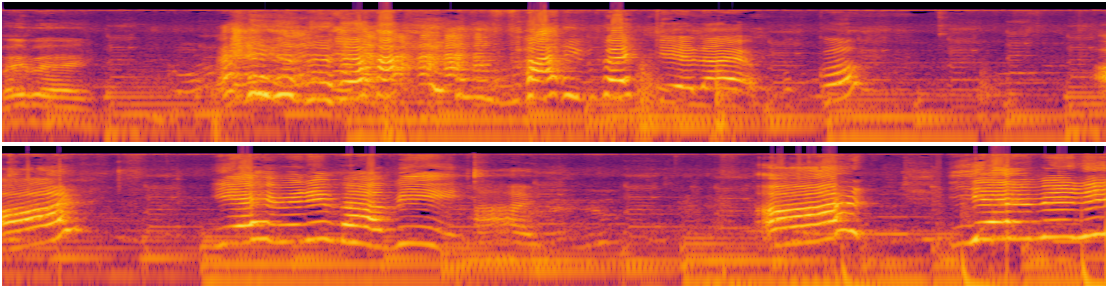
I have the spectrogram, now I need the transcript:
Bye bye. भाई कह रहा है आपको। और ये है मेरी भाभी। और ये है मेरी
